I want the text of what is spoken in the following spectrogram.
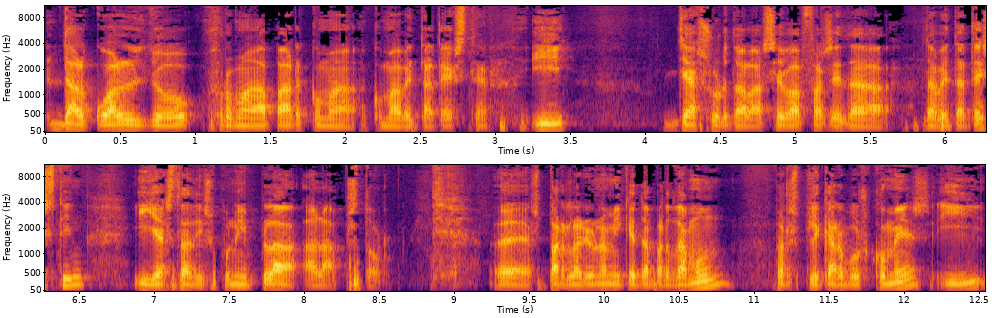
del qual jo formava part com a, com a beta tester. I ja surt de la seva fase de, de beta testing i ja està disponible a l'App Store. Eh, es parlaré una miqueta per damunt per explicar-vos com és i,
